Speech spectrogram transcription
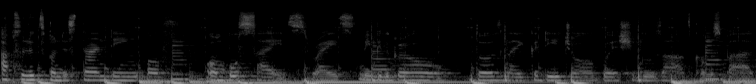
absolute understanding of on both sides, right? Maybe the girl does like a day job where she goes out, comes back,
